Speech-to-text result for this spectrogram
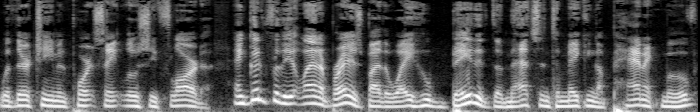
with their team in Port St. Lucie, Florida. And good for the Atlanta Braves, by the way, who baited the Mets into making a panic move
